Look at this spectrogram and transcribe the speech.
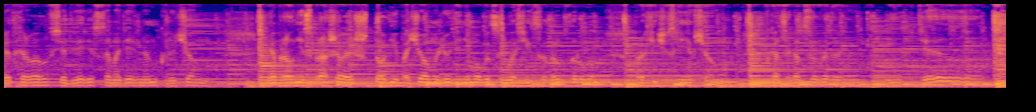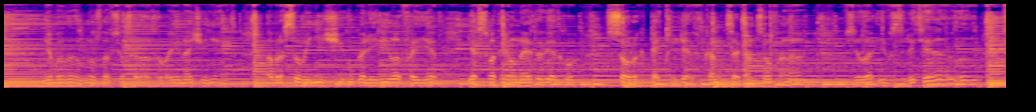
Я открывал все двери самодельным ключом. Я брал, не спрашивая, что и почем. Люди не могут согласиться друг с другом практически ни в чем. В конце концов, это их дело. Мне было нужно все сразу, а иначе нет. Образцовый нищий у галереи Лафайет. Я смотрел на эту ветку 45 лет. В конце концов она взяла и взлетела.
